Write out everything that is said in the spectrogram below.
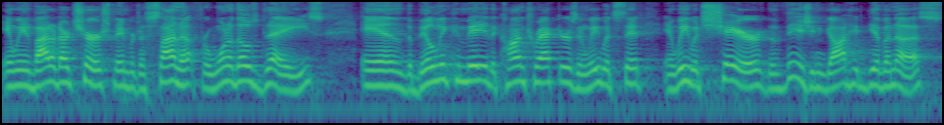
and we invited our church members to sign up for one of those days. And the building committee, the contractors, and we would sit and we would share the vision God had given us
